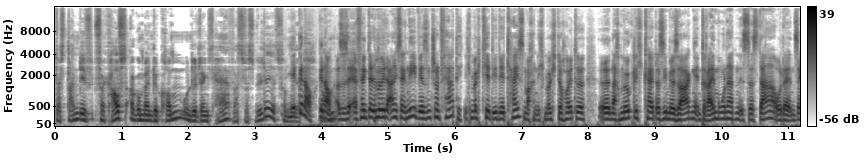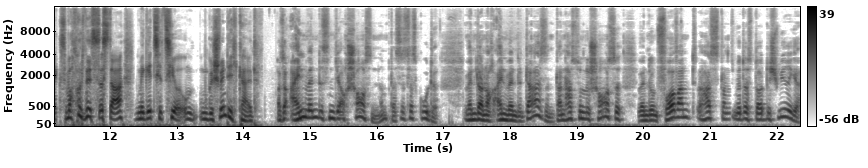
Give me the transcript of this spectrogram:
dass dann die Verkaufsargumente kommen und du denkst, hä, was, was will der jetzt von mir? Ja, genau, genau. Also er fängt dann immer wieder an, ich sage, nee, wir sind schon fertig. Ich möchte hier die Details machen. Ich möchte heute äh, nach Möglichkeit, dass Sie mir sagen, in drei Monaten ist das da oder in sechs Wochen ist das da. Mir geht's jetzt hier um, um Geschwindigkeit. Also Einwände sind ja auch Chancen, ne? das ist das Gute. Wenn da noch Einwände da sind, dann hast du eine Chance. Wenn du einen Vorwand hast, dann wird das deutlich schwieriger.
